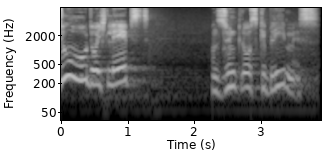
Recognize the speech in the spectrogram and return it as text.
du durchlebst und sündlos geblieben ist.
